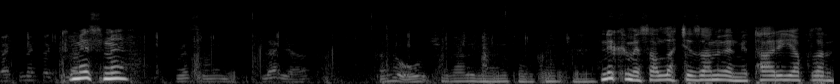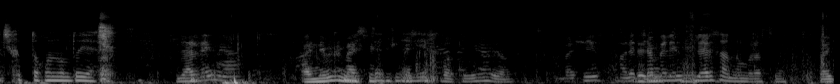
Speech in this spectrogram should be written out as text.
Ben kümes Kümes mi? Kümes ya. Kanka o şeylerde genelde tavuklar falan. Ne kümes Allah cezanı vermiyor. Tarihi yapıların çıkıp da konulduğu yer. Kiler değil mi ya? Ay ne bileyim Kümes belki dediler ya. bakılıyor ya. Ben şeyi Halet Çembeli'nin kileri sandım burasını. Ben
